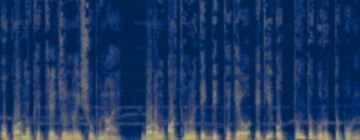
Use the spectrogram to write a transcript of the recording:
ও কর্মক্ষেত্রের জন্যই শুভ নয়, বরং অর্থনৈতিক দিক থেকেও এটি অত্যন্ত গুরুত্বপূর্ণ।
